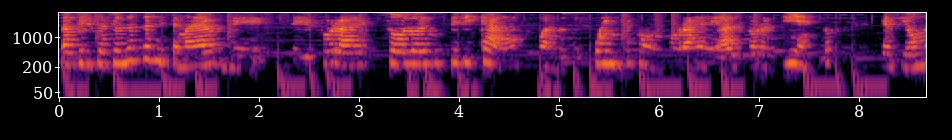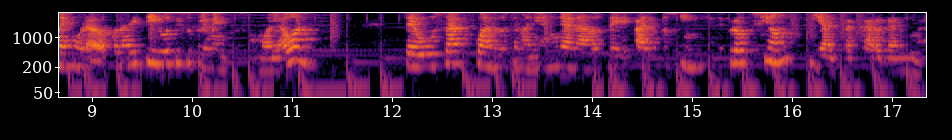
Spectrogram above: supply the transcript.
La utilización de este sistema de, forraje solo es justificada cuando se cuenta con un forraje de alto rendimiento que ha sido mejorado con aditivos y suplementos como el abono. Se usa cuando se manejan ganados de altos índices de producción y alta carga animal.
